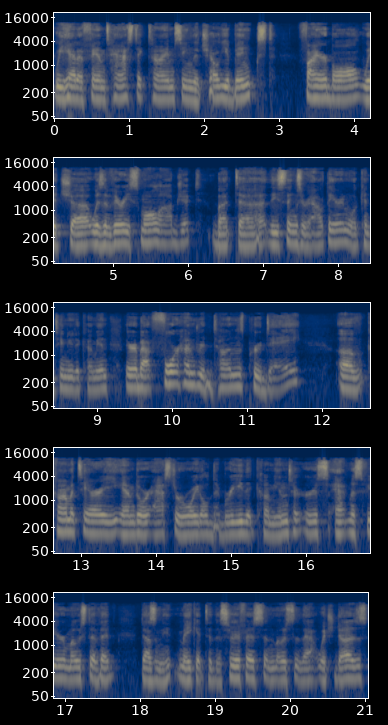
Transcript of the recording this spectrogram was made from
we had a fantastic time seeing the Chelyabinsk fireball, which uh, was a very small object, but uh, these things are out there and will continue to come in. There are about 400 tons per day of cometary and or asteroidal debris that come into Earth's atmosphere. Most of it doesn't make it to the surface, and most of that which does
